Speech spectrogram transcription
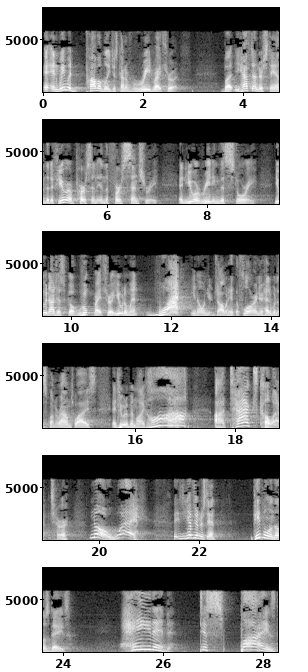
And, and we would probably just kind of read right through it. But you have to understand that if you were a person in the first century and you were reading this story, you would not just go whoop right through it. You would have went, what? You know, and your jaw would hit the floor and your head would have spun around twice. And you would have been like, ah, a tax collector? No way. You have to understand, people in those days hated, despised,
